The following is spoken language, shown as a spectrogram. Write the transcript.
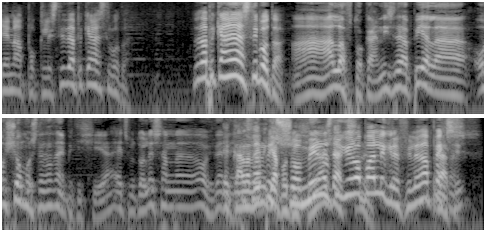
Και να αποκλειστεί δεν θα πει κανένας τίποτα. Δεν θα πει κανένας τίποτα. Α, άλλο αυτό. Κανείς δεν θα πει, αλλά όχι όμως δεν θα ήταν επιτυχία. Έτσι που το λες, σαν. ε, Όχι, δεν Ε, είναι. καλά, δεν θα είναι πει και στου αποτυχία, ομίλους του εντάξει, Europa ναι. League, ρε φίλε, θα παίξεις.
